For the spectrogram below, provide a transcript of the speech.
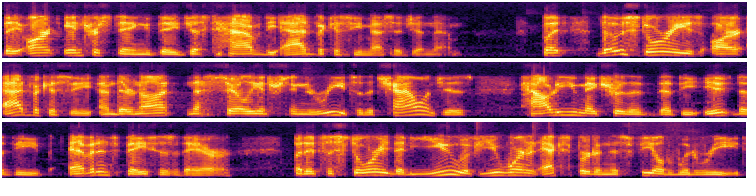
they aren't interesting. They just have the advocacy message in them. But those stories are advocacy, and they're not necessarily interesting to read. So the challenge is, how do you make sure that, that the that the evidence base is there, but it's a story that you, if you weren't an expert in this field, would read?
